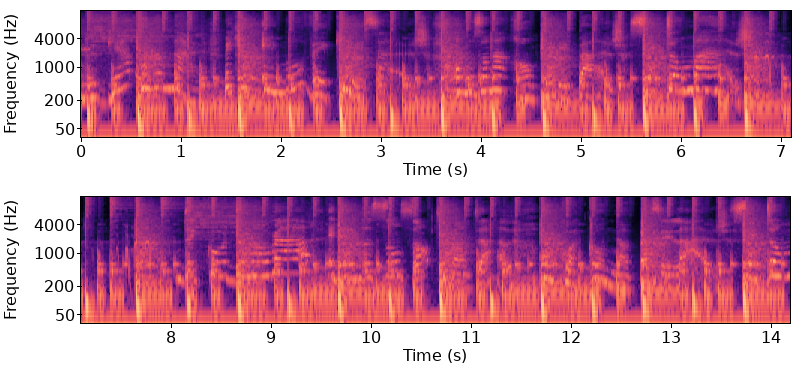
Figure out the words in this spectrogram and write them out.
Le bien ou le mal, mais qui est mauvais, qui est sage On nous en a rempli des pages, c'est dommage. Des cours de morale et des leçons sentimentales. On croit qu'on a passé l'âge, c'est dommage.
